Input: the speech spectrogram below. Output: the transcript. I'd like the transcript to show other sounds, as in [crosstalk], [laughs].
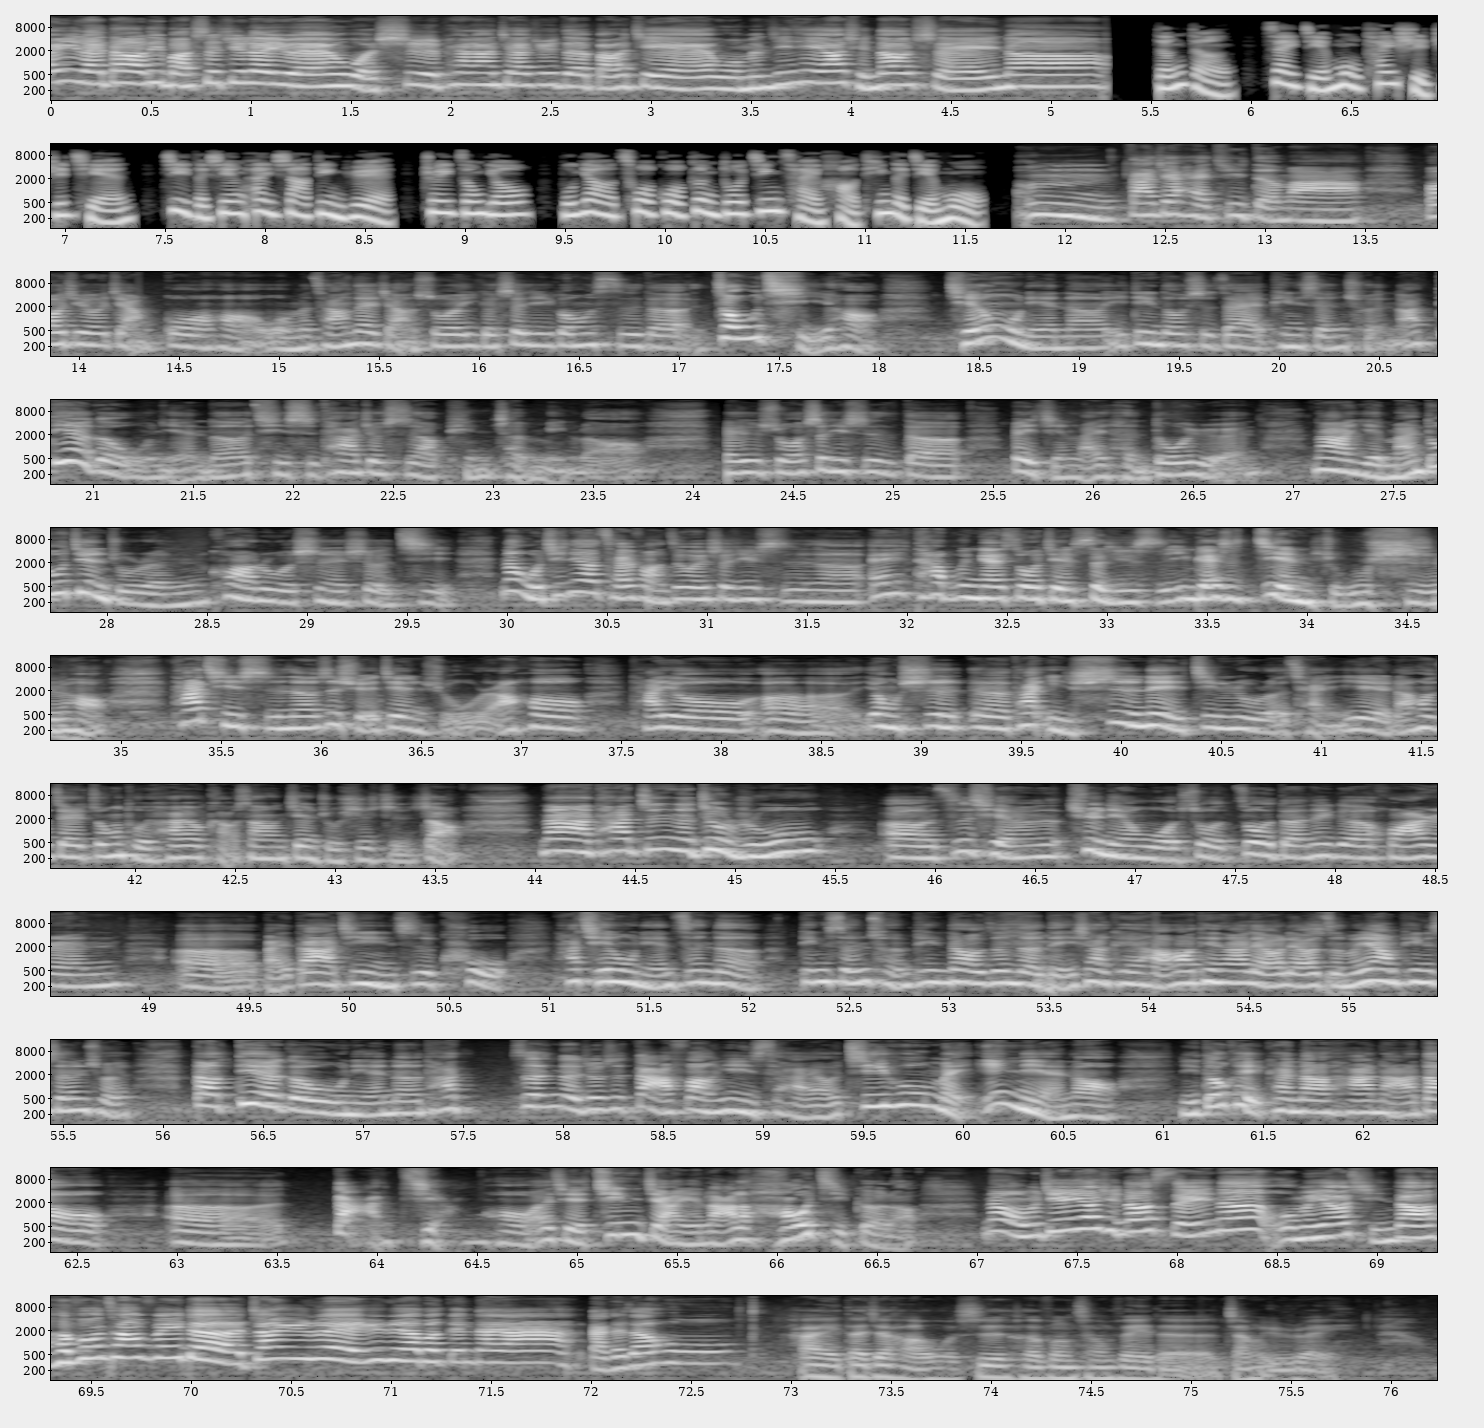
欢迎来到力宝设计乐园，我是漂亮家居的宝姐。我们今天邀请到谁呢？等等，在节目开始之前，记得先按下订阅、追踪哟，不要错过更多精彩好听的节目。嗯，大家还记得吗？包姐有讲过哈，我们常在讲说一个设计公司的周期哈，前五年呢一定都是在拼生存，那第二个五年呢，其实它就是要拼成名了哦。还是说设计师的背景来很多元，那也蛮多建筑人跨入了室内设计。那我今天要采访这位设计师呢，哎，他不应该说建设计师，应该是建筑师哈。他其实呢是学建筑，然后他又呃用室呃他以室内进入了产业，然后在中途他又考上建筑师执照。那他真的就如呃之前去年我所做的那个华人呃百大经营智库，他前五年真的拼生存拼到真的，等一下可以好好听他聊聊怎么样拼生存。到第二个五年呢，他真的就是大放异彩哦，几乎每一年哦，你都可以看到他拿到呃。大奖哦，而且金奖也拿了好几个了。那我们今天邀请到谁呢？我们邀请到和风昌飞的张玉瑞，玉瑞要不要跟大家打个招呼？嗨，大家好，我是和风昌飞的张玉瑞。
